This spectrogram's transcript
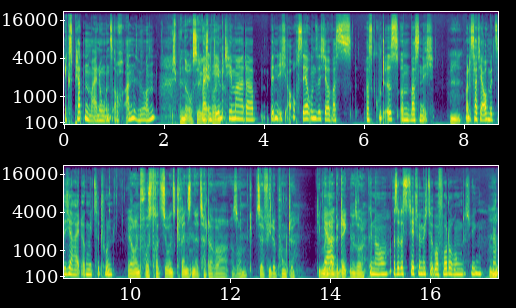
Expertenmeinung uns auch anhören. Ich bin da auch sehr Weil gespannt. Weil in dem Thema, da bin ich auch sehr unsicher, was, was gut ist und was nicht. Mhm. Und das hat ja auch mit Sicherheit irgendwie zu tun. Ja, und Frustrationsgrenzen etc. Also gibt es ja viele Punkte die man ja, da bedenken soll. Genau, also das zählt für mich zur Überforderung, deswegen. Mhm. Ja.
